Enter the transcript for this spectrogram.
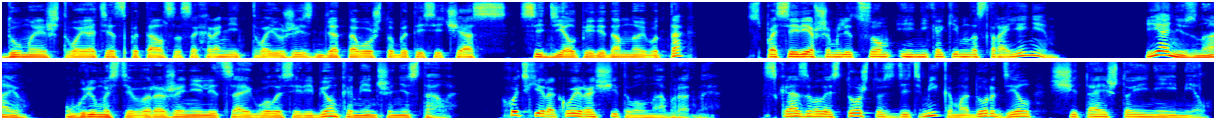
Думаешь, твой отец пытался сохранить твою жизнь для того, чтобы ты сейчас сидел передо мной вот так? С посеревшим лицом и никаким настроением? Я не знаю. Угрюмости в выражении лица и голосе ребенка меньше не стало. Хоть Хирокой рассчитывал на обратное. Сказывалось то, что с детьми Комодор дел, считай, что и не имел.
